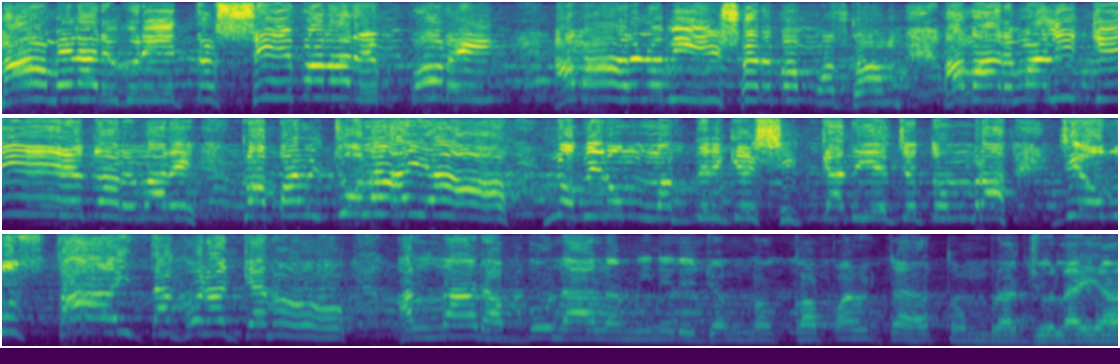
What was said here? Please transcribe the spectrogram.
মা মেনার ঘুরে তার পরে আমার নবী সর্বপ্রথম আমার মালিকের দরবারে কপাল জোলাইয়া নবীর উম্মতদেরকে শিক্ষা দিয়েছে তোমরা। যে অবস্থায় থাকো না কেন, আল্লাহ রাব্বুল আলমিনের জন্য কপালটা তোমরা জুলাইয়া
